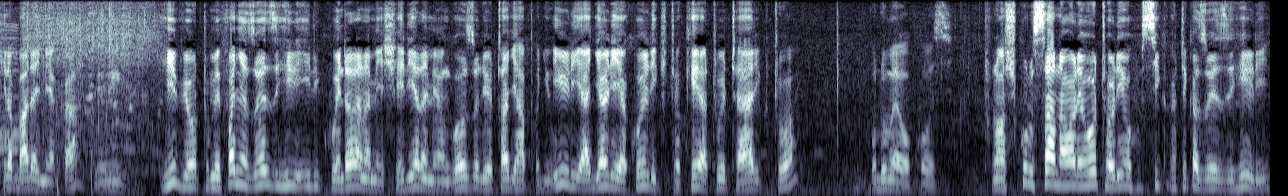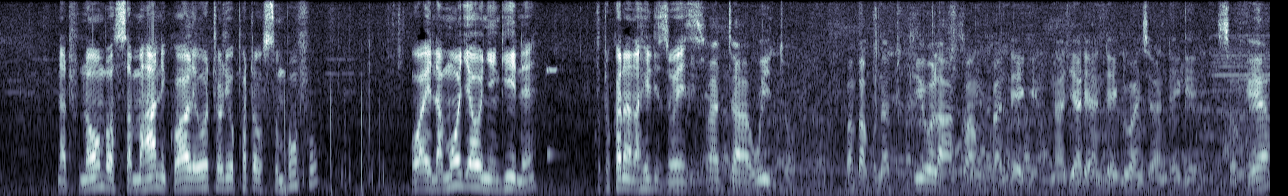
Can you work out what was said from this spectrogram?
kila baada ya miaka miwili. Hivyo tumefanya zoezi hili ili kuendana na sheria na miongozo iliyotaja hapo juu, ili ajali ya kweli ikitokea tuwe tayari kutoa huduma ya uokozi. Tunawashukuru sana wale wote waliohusika katika zoezi hili na tunaomba samahani kwa wale wote waliopata usumbufu wa aina moja au nyingine kutokana na hili zoezi. Pata wito kwamba kuna tukio la kuanguka ndege, kuna ajali ya ndege uwanja wa ndege Songea,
